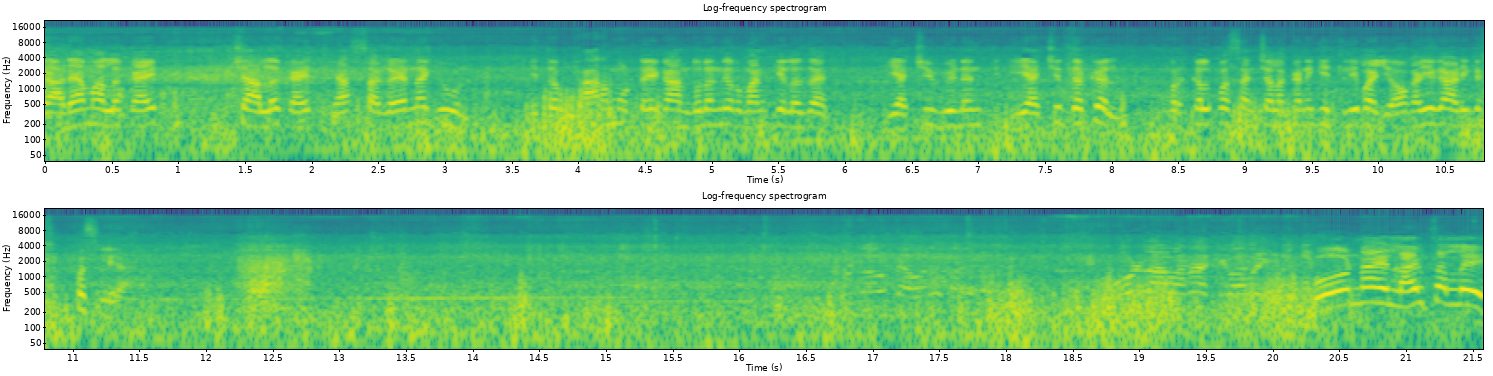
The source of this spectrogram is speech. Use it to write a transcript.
गाड्या मालक आहेत चालक आहेत ह्या सगळ्यांना घेऊन इथं फार मोठं एक आंदोलन निर्माण केलं जाईल. याची विनंती याची दखल प्रकल्प संचालकाने घेतली पाहिजे. अहो काही गाडी कशी फसली आहे बोर्ड लावा ना बोर्ड नाही लाईव्ह चाललंय.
